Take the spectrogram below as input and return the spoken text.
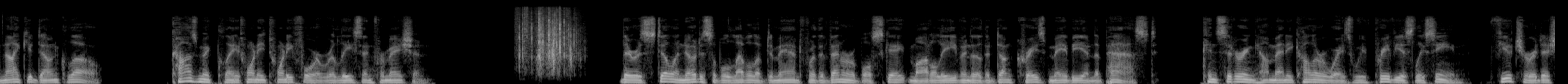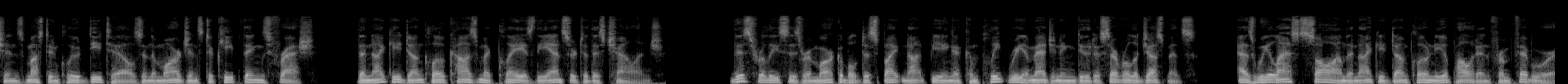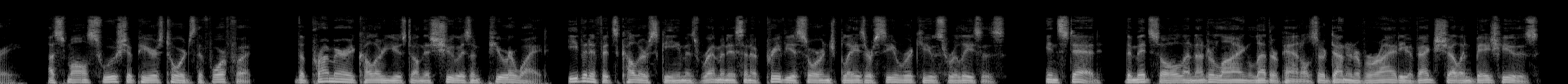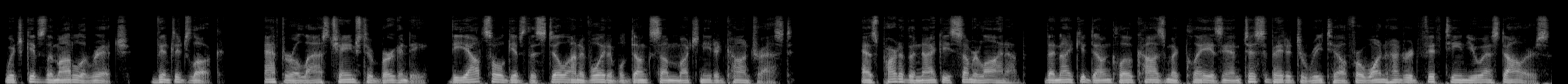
Nike Dunk Low. Cosmic Clay 2024 release information. There is still a noticeable level of demand for the venerable skate model even though the dunk craze may be in the past. Considering how many colorways we've previously seen, future editions must include details in the margins to keep things fresh. The Nike Dunk Low Cosmic Clay is the answer to this challenge. This release is remarkable despite not being a complete reimagining due to several adjustments. As we last saw on the Nike Dunk Low Neapolitan from February, a small swoosh appears towards the forefoot. The primary color used on this shoe isn't pure white, even if its color scheme is reminiscent of previous Orange Blazer Syracuse releases. Instead, the midsole and underlying leather panels are done in a variety of eggshell and beige hues, which gives the model a rich, vintage look. After a last change to burgundy, the outsole gives the still unavoidable dunk some much-needed contrast. As part of the Nike summer lineup, the Nike Dunk Low Cosmic Clay is anticipated to retail for 115 US dollars.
